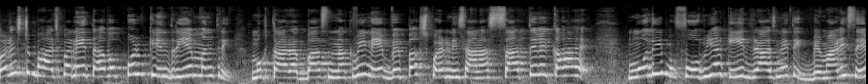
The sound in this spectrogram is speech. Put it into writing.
वरिष्ठ भाजपा नेता व पूर्व केंद्रीय मंत्री मुख्तार अब्बास नकवी ने विपक्ष पर निशाना साधते हुए कहा है मोदी फोबिया की राजनीतिक बीमारी से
